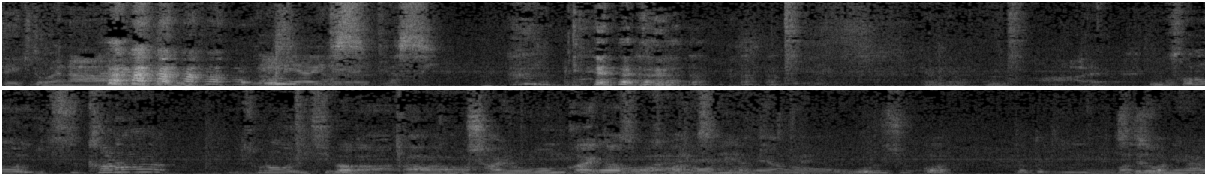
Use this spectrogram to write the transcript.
適当やな。そのいつからその市場があー社用を迎えたいやもうあのんですかねあのオイルショックあった時まではねあ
